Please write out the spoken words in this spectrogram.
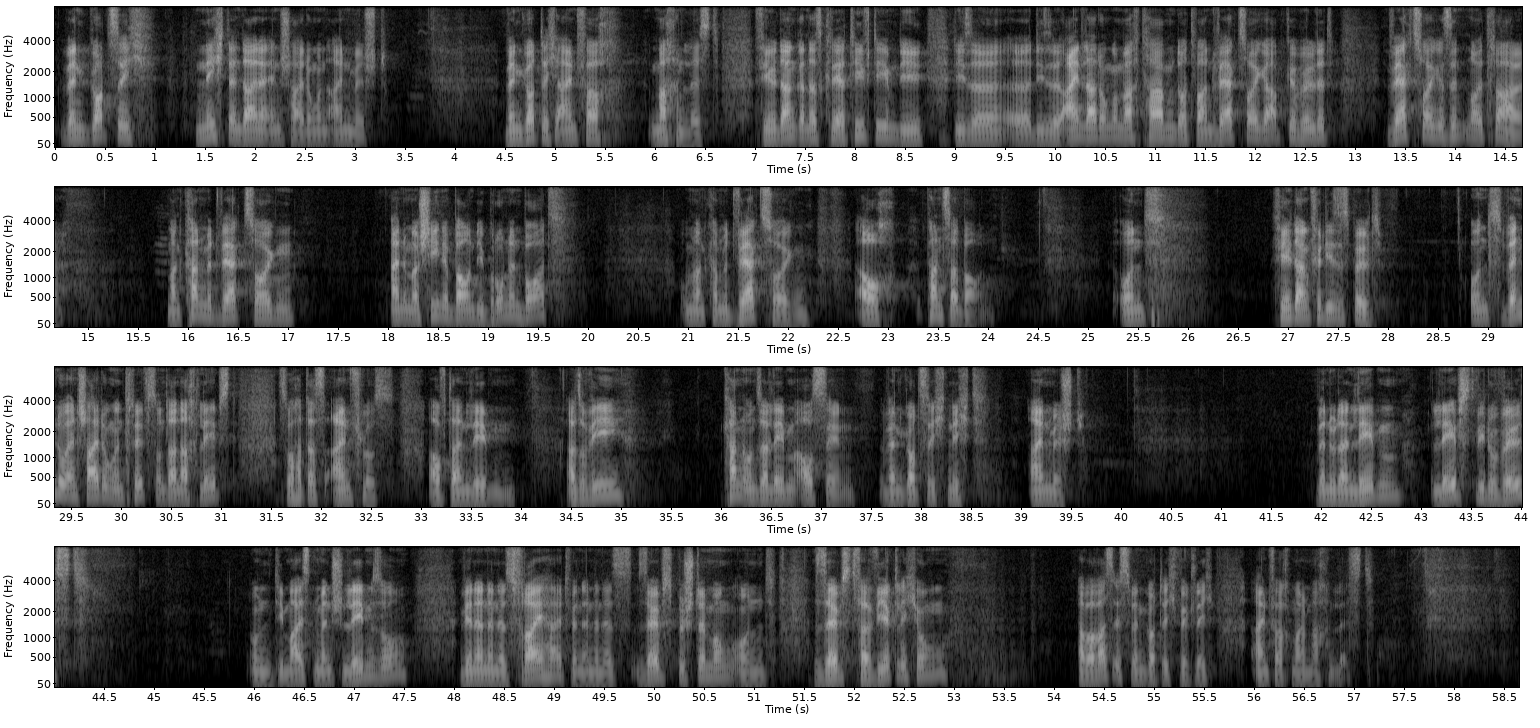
wenn Gott sich nicht in deine Entscheidungen einmischt. Wenn Gott dich einfach machen lässt. Vielen Dank an das Kreativteam, die diese, äh, diese Einladung gemacht haben. Dort waren Werkzeuge abgebildet. Werkzeuge sind neutral. Man kann mit Werkzeugen eine Maschine bauen, die Brunnen bohrt. Und man kann mit Werkzeugen auch Panzer bauen. Und vielen Dank für dieses Bild. Und wenn du Entscheidungen triffst und danach lebst, so hat das Einfluss auf dein Leben. Also wie kann unser Leben aussehen, wenn Gott sich nicht einmischt? Wenn du dein Leben lebst, wie du willst, und die meisten Menschen leben so, wir nennen es Freiheit, wir nennen es Selbstbestimmung und Selbstverwirklichung. Aber was ist, wenn Gott dich wirklich einfach mal machen lässt?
